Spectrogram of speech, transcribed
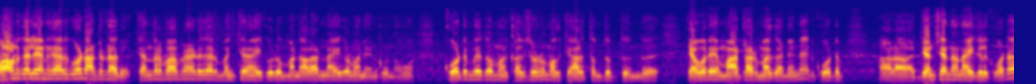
పవన్ కళ్యాణ్ గారు కూడా అంటున్నారు. చంద్రబాబు నాయుడు గారు మంచి నాయకుడు మన అలాంటి నాయకుడు మనం ఎన్నుకున్నాము. కూటమితో మనం కలిసి ఉండడం మాకు చాలా సంతృప్తుంది. ఎవరేం మాట్లాడమా కానీ నేను కూటమి అలా జనసేన నాయకులు కూడా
